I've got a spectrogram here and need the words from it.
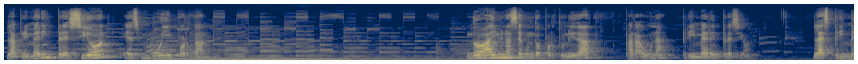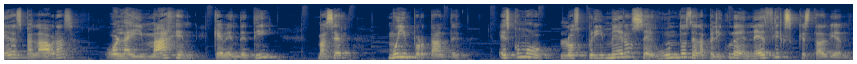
La primera impresión es muy importante. No hay una segunda oportunidad para una primera impresión. Las primeras palabras o la imagen que ven de ti va a ser muy importante. Es como los primeros segundos de la película de Netflix que estás viendo.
